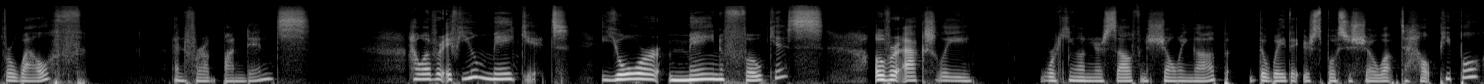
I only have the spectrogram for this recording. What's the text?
for wealth and for abundance. However, if you make it your main focus over actually working on yourself and showing up the way that you're supposed to show up to help people,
